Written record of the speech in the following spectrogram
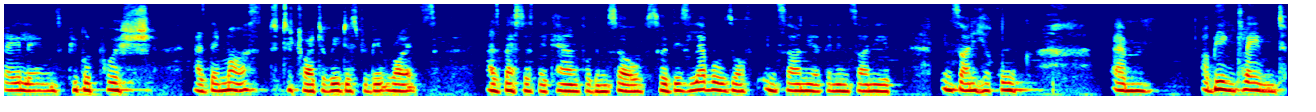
failings, people push as they must to try to redistribute rights as best as they can for themselves. So these levels of insaniyat and insaniyat, insani hukuk, um, are being claimed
